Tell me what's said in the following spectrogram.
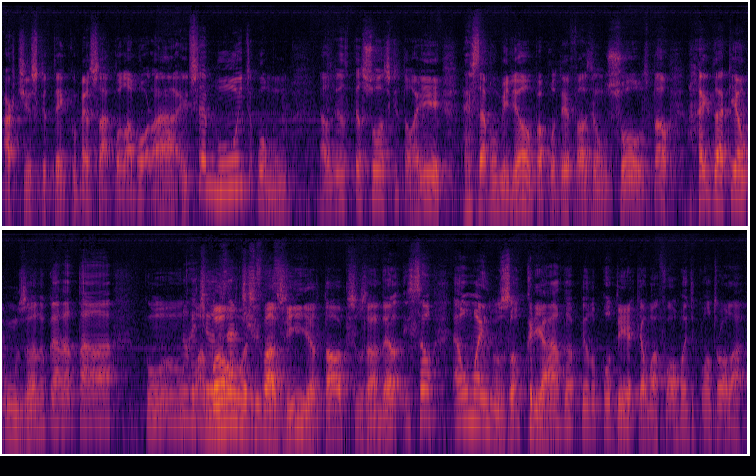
artista que tem que começar a colaborar, isso é muito comum. Às vezes pessoas que estão aí recebem um milhão para poder fazer uns shows e tal, aí daqui a alguns anos o cara está com, com a mão assim vazia, tal, precisando. É, isso é uma ilusão criada pelo poder, que é uma forma de controlar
